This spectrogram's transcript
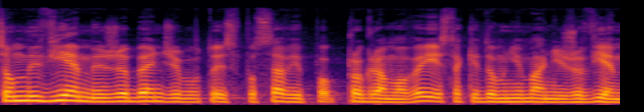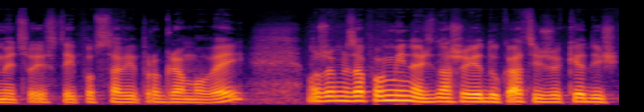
co my wiemy, że będzie, bo to jest w podstawie po- programowej, jest takie domniemanie, że wiemy, co jest w tej podstawie programowej. Możemy zapominać w naszej edukacji, że kiedyś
